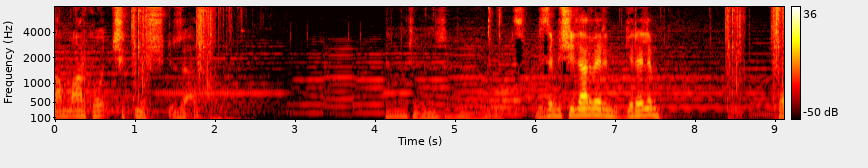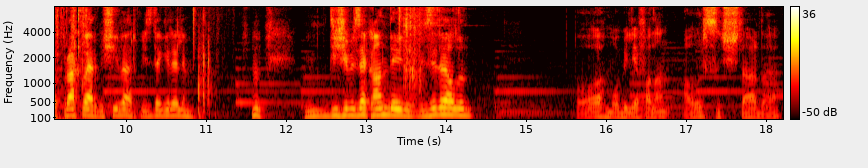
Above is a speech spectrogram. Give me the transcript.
Tam Marco çıkmış. Güzel. Bize bir şeyler verin. Girelim. Toprak ver. Bir şey ver. Biz de girelim. Dişimize kan değdi. Bizi de alın. Oh mobilya falan ağır sıçışlar da.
